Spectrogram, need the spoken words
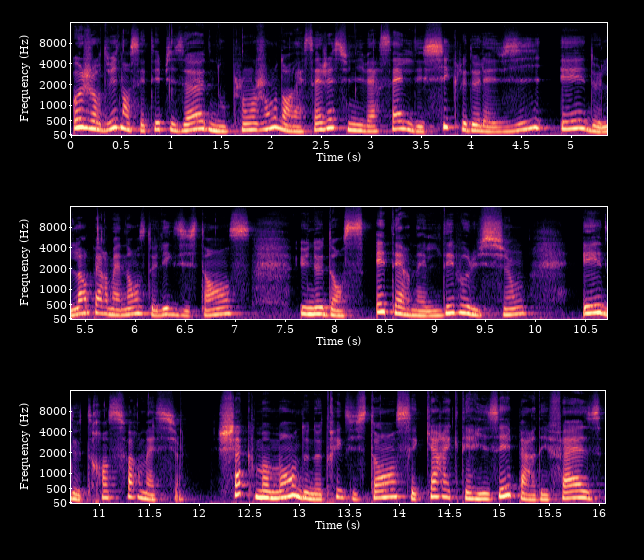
Aujourd'hui, dans cet épisode, nous plongeons dans la sagesse universelle des cycles de la vie et de l'impermanence de l'existence, une danse éternelle d'évolution et de transformation. Chaque moment de notre existence est caractérisé par des phases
